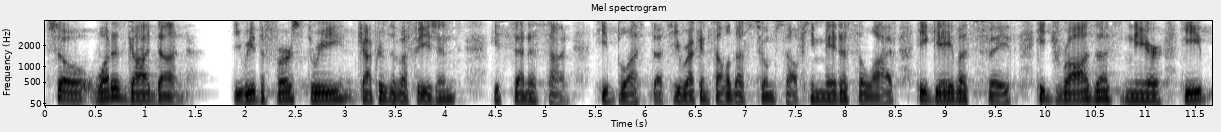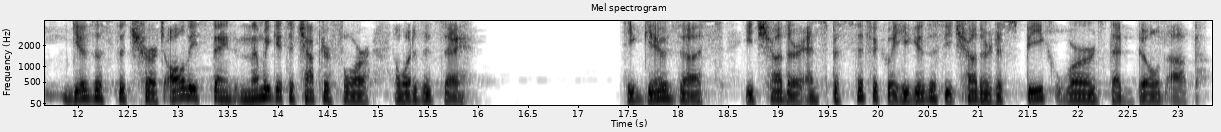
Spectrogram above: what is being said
So what has God done? You read the first three chapters of Ephesians. He sent his son. He blessed us. He reconciled us to himself. He made us alive. He gave us faith. He draws us near. He gives us the church, all these things. And then we get to chapter four. And what does it say? He gives us each other. And specifically, he gives us each other to speak words that build up.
